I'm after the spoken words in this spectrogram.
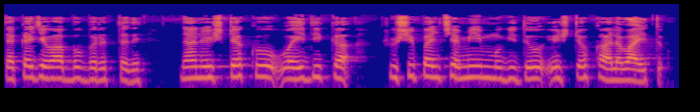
ತಕ್ಕ ಜವಾಬು ಬರುತ್ತದೆ. ನಾನು ಇಷ್ಟಕ್ಕೂ ವೈದಿಕ ಋಷಿ ಪಂಚಮಿ ಮುಗಿದು ಎಷ್ಟೋ ಕಾಲವಾಯಿತು.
